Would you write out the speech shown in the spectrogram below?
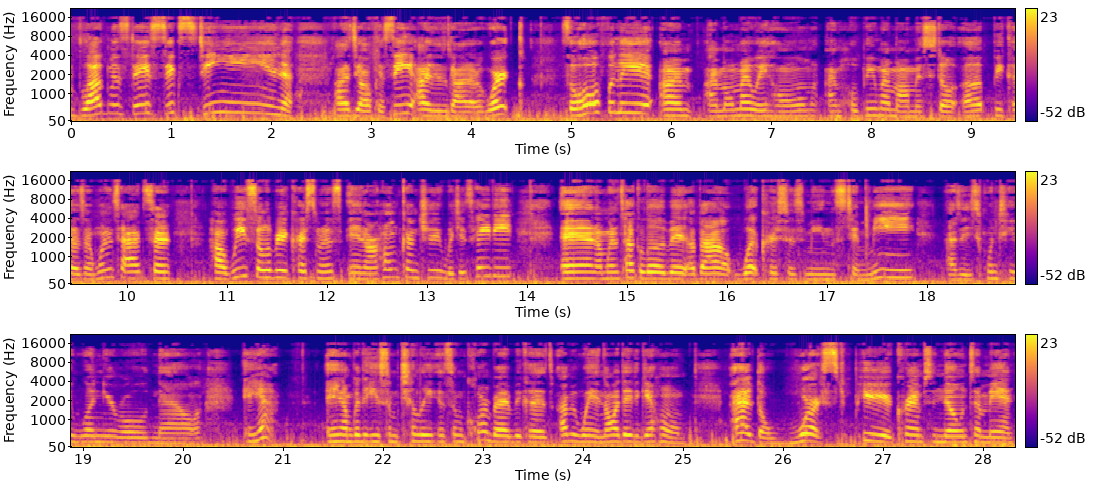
Vlogmas Day 16. As y'all can see, I just got out of work. So hopefully I'm I'm on my way home. I'm hoping my mom is still up because I wanted to ask her how we celebrate Christmas in our home country, which is Haiti. And I'm going to talk a little bit about what Christmas means to me as a 21 year old now. And yeah, and I'm gonna eat some chili and some cornbread because I've been waiting all day to get home. I had the worst period cramps known to man,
